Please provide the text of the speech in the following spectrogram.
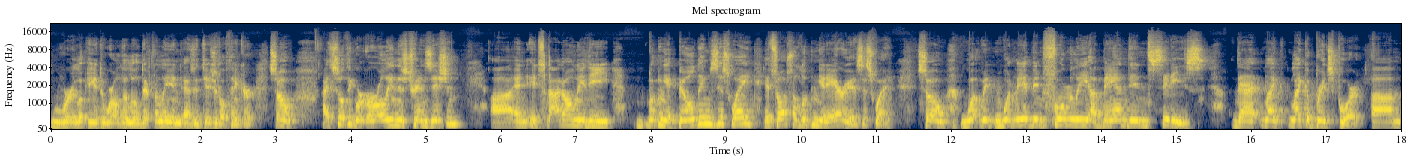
we're looking at the world a little differently and as a digital thinker. So I still think we're early in this transition. Uh, and it's not only the looking at buildings this way, it's also looking at areas this way. So what, what may have been formerly abandoned cities that like like a Bridgeport, um,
